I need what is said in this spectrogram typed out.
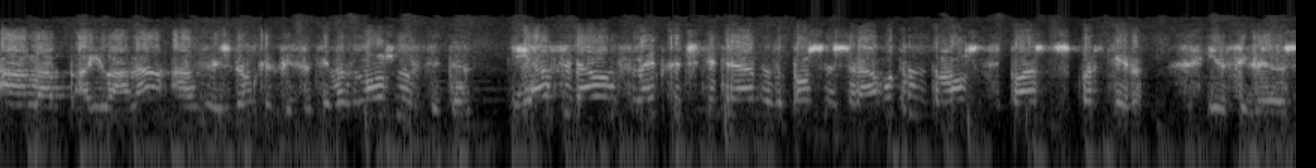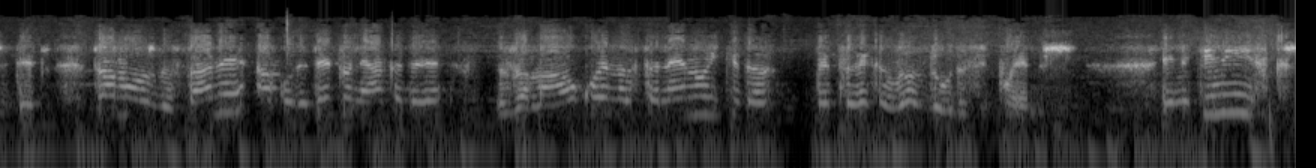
Ама, а Йоанна, аз виждам какви са ти възможностите. И аз си давам сметка, че ти трябва да започнеш работа, за да можеш да си плащаш квартира и да си гледаш детето. Това може да стане, ако детето някъде за малко е настанено и ти да, деца вика въздух да си поемеш. Еми ти не искаш.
